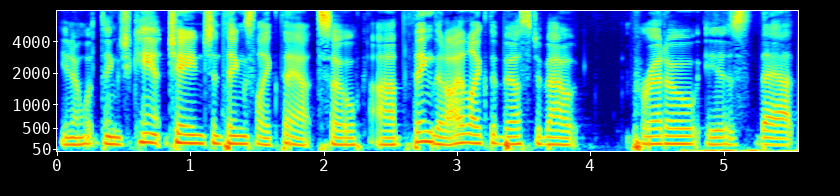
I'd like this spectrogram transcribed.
you know, what things you can't change and things like that. So, uh, the thing that I like the best about Pareto is that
